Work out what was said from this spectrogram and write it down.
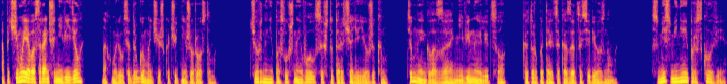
А почему я вас раньше не видел? Нахмурился другой мальчишка, чуть ниже ростом. Черные непослушные волосы, что торчали ежиком, темные глаза, невинное лицо, которое пытается казаться серьезным. Смесь меня и Просковии.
